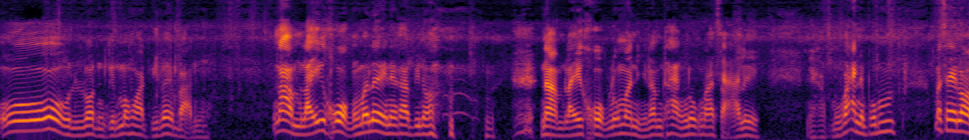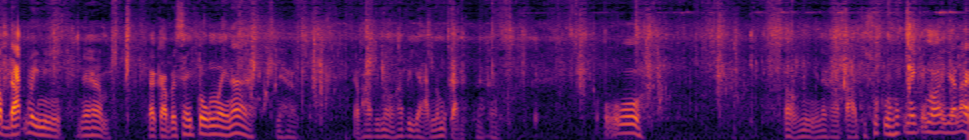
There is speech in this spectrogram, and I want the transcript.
โอ้ล้นขึ้นมาหอดพี่เลยบาดนี่น้ำไหลโขกมาเลยนะครับ พี่น้องน้ำไหลโขกลงมาหนีน้ำทางลงมาสาเลยนะครับหมู่บ้านเนี่ยผมมาใส่รอบดักไว้นี่นะครับแล้วกลับไปใส่ตรงไว้หน้านะครับเดี๋ยวพาพี่น้องครับไปยามน้ำกันนะครับ โอ้เต่านี่นะครับตาจะซุกลงหกในจังน้อยอย่าไล่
